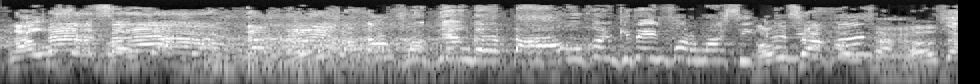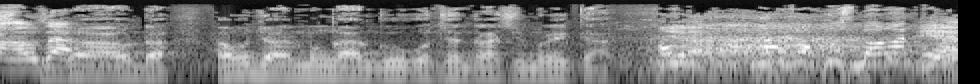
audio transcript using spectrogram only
Nggak usah, nggak usah. Takutnya nggak tahu kan kita informasikan Nggak usah, ya nggak kan. usah, nggak usah, nggak usah. Udah, udah. Kamu jangan mengganggu konsentrasi mereka. Oh, mau fokus banget ya. Iya.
